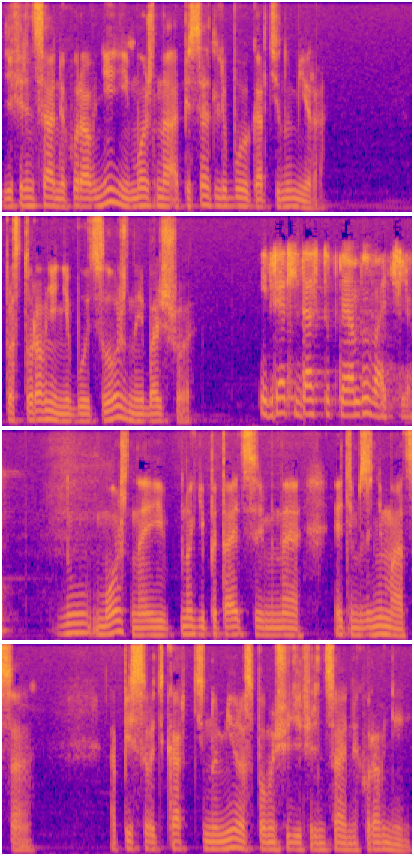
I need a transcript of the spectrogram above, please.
дифференциальных уравнений можно описать любую картину мира. Просто уравнение будет сложное и большое. И вряд ли доступное обывателю. Ну, можно, и многие пытаются именно этим заниматься. Описывать картину мира с помощью дифференциальных уравнений.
